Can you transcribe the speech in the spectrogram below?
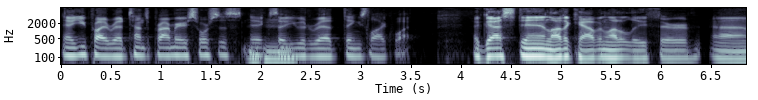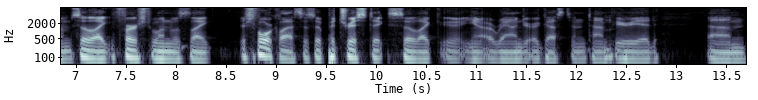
now you probably read tons of primary sources, Nick. So Mhm. you would read things like what? Augustine, a lot of Calvin, a lot of Luther. Um, so like first one was like there's four classes. So patristics, so like uh, you know around your Augustine time Mhm. period. Um,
